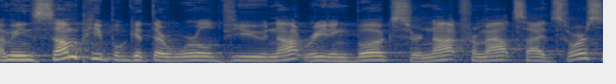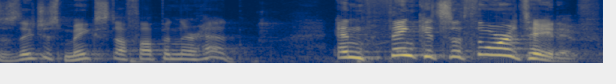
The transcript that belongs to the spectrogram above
I mean, some people get their worldview not reading books or not from outside sources. They just make stuff up in their head and think it's authoritative.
